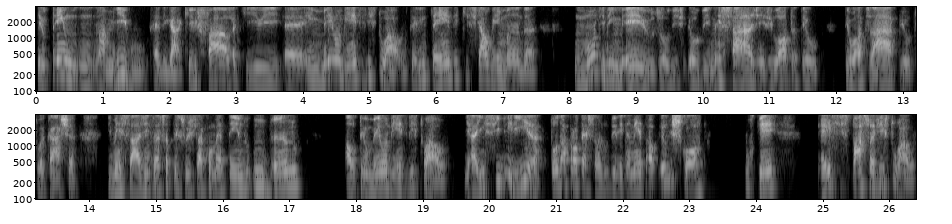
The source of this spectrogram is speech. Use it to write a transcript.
Eu tenho um, amigo, Edgar, que ele fala que é, em meio ambiente virtual, então ele entende que se alguém manda um monte de e-mails ou de, ou de mensagens e lota teu, teu WhatsApp ou tua caixa de mensagem, então essa pessoa está cometendo um dano ao teu meio ambiente virtual e aí incidiria toda a proteção do direito ambiental. Eu discordo, porque esse espaço é virtual.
